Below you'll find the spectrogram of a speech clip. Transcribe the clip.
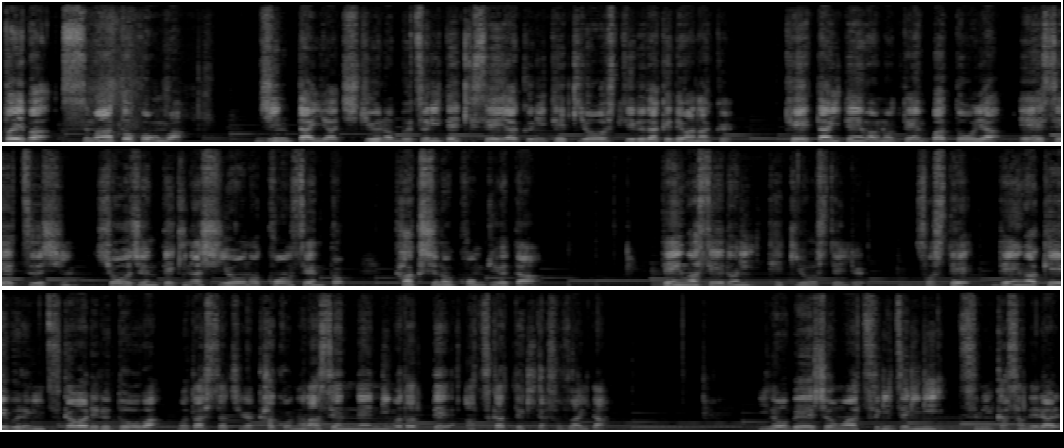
例えばスマートフォンは人体や地球の物理的制約に適応しているだけではなく、携帯電話の電波塔や衛星通信、標準的な仕様のコンセント、各種のコンピューター、電話制度に適応している。そして電話ケーブルに使われる銅は私たちが過去7000年にわたって扱ってきた素材だ。イノベーションは次々に積み重ねら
